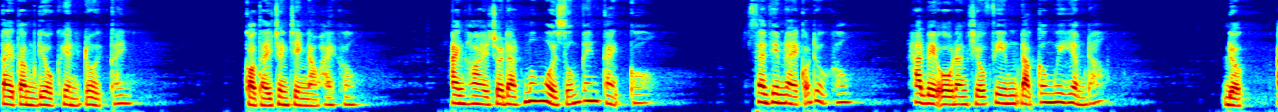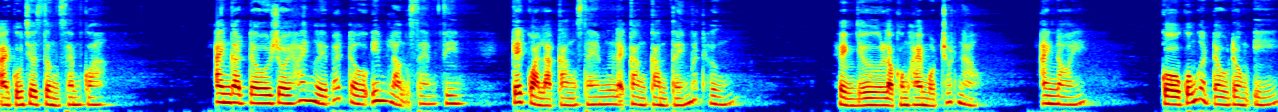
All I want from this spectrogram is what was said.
tay cầm điều khiển đổi kênh. Có thấy chương trình nào hay không? Anh hỏi rồi đặt mông ngồi xuống bên cạnh cô. Xem phim này có được không? HBO đang chiếu phim đặc công nguy hiểm đó. Được, anh cũng chưa từng xem qua. Anh gật đầu rồi hai người bắt đầu im lặng xem phim. Kết quả là càng xem lại càng cảm thấy mất hứng. Hình như là không hay một chút nào. Anh nói. Cô cũng gật đầu đồng ý.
